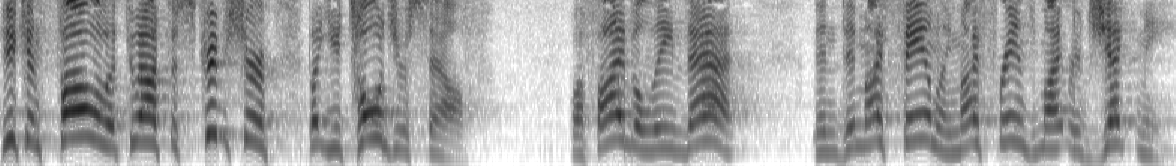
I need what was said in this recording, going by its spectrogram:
You can follow it throughout the scripture, but you told yourself, well, if I believe that, then, then my family, my friends might reject me.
